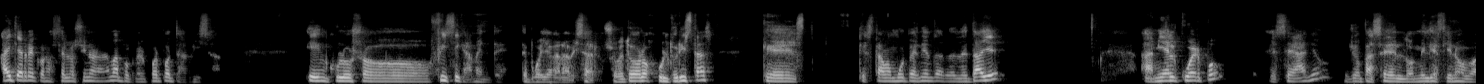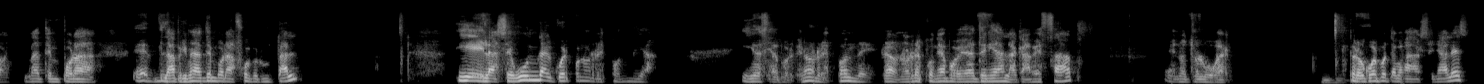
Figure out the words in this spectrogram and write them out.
hay que reconocerlo si no nada más porque el cuerpo te avisa. Incluso físicamente te puede llegar a avisar, sobre todo los culturistas que, que estamos muy pendientes del detalle. A mí el cuerpo, ese año, yo pasé el 2019 una temporada, eh, la primera temporada fue brutal y la segunda el cuerpo no respondía. Y yo decía, ¿por qué no responde? Claro, no respondía porque ya tenía la cabeza en otro lugar pero el cuerpo te va a dar señales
